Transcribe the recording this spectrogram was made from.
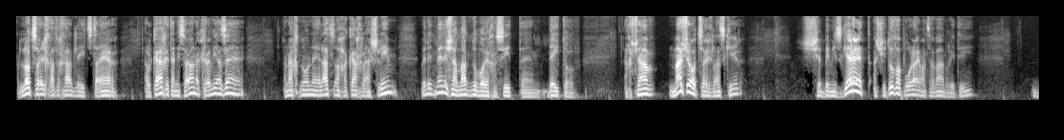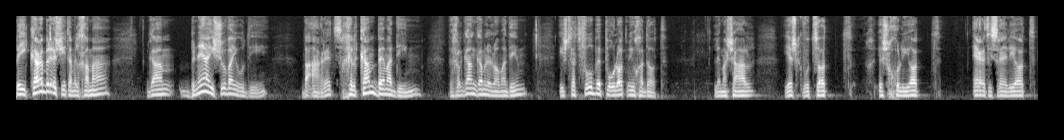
לא צריך אף אחד להצטער על כך. את הניסיון הקרבי הזה אנחנו נאלצנו אחר כך להשלים, ונדמה לי שעמדנו בו יחסית אה, די טוב. עכשיו, מה שעוד צריך להזכיר, שבמסגרת השיתוף הפעולה עם הצבא הבריטי, בעיקר בראשית המלחמה, גם בני היישוב היהודי בארץ, חלקם במדים וחלקם גם ללא מדים, השתתפו בפעולות מיוחדות. למשל, יש קבוצות, יש חוליות ארץ ישראליות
